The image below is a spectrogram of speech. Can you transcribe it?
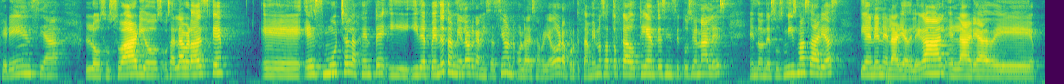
gerencia, los usuarios. O sea, la verdad es que eh, es mucha la gente y, y, depende también la organización o la desarrolladora, porque también nos ha tocado clientes institucionales en donde sus mismas áreas tienen el área de legal, el área de,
